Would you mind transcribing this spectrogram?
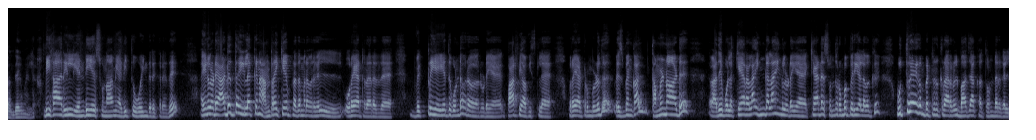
சந்தேகமே இல்லை. பீகாரில் என்டிஏ சுனாமி அடித்து ஓய்ந்திருக்கிறது. எங்களுடைய அடுத்த இலக்குன்னு அன்றைக்கே பிரதமர் அவர்கள் உரையாற்றுறார். அந்த வெற்றியை ஏற்றுக்கொண்டு அவர் அவருடைய பார்ட்டி ஆஃபீஸில் உரையாற்றும் பொழுது வெஸ்ட் பெங்கால் தமிழ்நாடு அதே போல் கேரளா இங்கெல்லாம் எங்களுடைய கேடஸ் வந்து ரொம்ப பெரிய அளவுக்கு உத்வேகம் பெற்றிருக்கிறார்கள் பாஜக தொண்டர்கள்.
